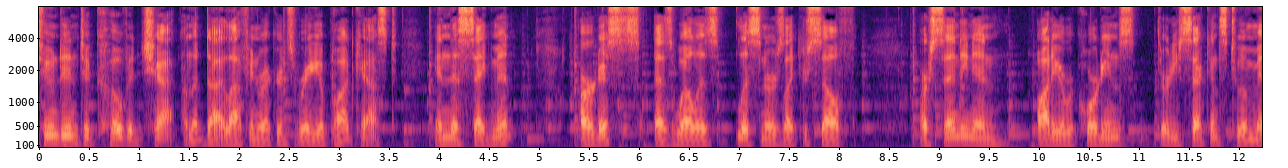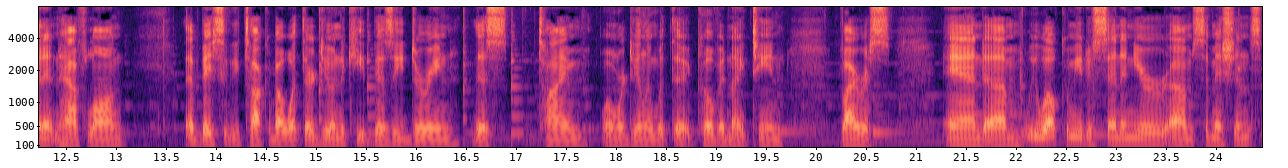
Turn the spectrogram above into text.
Tuned in to COVID Chat on the Die Laughing Records radio podcast. In this segment, artists, as well as listeners like yourself, are sending in audio recordings 30 seconds to a minute and a half long that basically talk about what they're doing to keep busy during this time when we're dealing with the COVID 19 virus. And um, we welcome you to send in your um, submissions.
